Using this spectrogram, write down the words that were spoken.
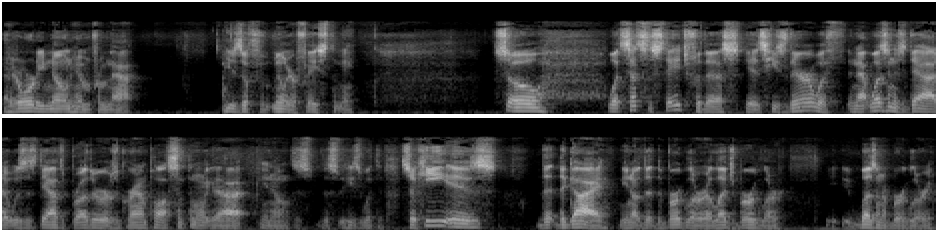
had already known him from that. He's a familiar face to me. So what sets the stage for this is he's there with, and that wasn't his dad. It was his dad's brother or his grandpa, something like that. You know, this, this, he's with. So he is the the guy. You know, the the burglar, alleged burglar. It wasn't a burglary,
